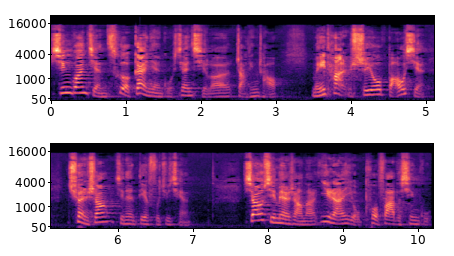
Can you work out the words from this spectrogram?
新冠检测概念股掀起了涨停潮，煤炭、石油、保险、券商今天跌幅居前。消息面上呢依然有破发的新股，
